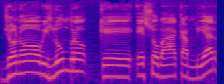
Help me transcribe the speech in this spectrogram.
Yo no vislumbro que eso va a cambiar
